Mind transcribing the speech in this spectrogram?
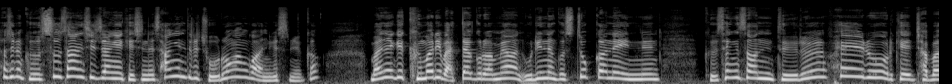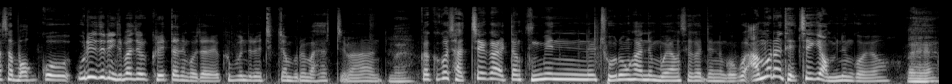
사실은 그 수산시장에 계시는 상인들을 조롱한 거 아니겠습니까? 만약에 그 말이 맞다 그러면 우리는 그 수족관에 있는 그 생선들을 회로 이렇게 잡아서 먹고 우리들은 일반적으로 그랬다는 거잖아요. 그분들은 직접 물을 마셨지만. 네. 그러니까 그거 자체가 일단 국민을 조롱하는 모양새가 되는 거고 아무런 대책이 없는 거예요. 네.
